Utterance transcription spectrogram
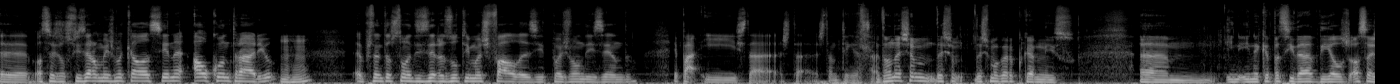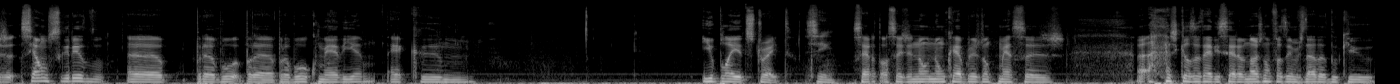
eh, ou seja, eles fizeram mesmo aquela cena ao contrário. Uhum. Eh, portanto, eles estão a dizer as últimas falas e depois vão dizendo. Epá, e está, está, está muito engraçado. Então deixa-me deixa deixa agora pegar nisso. Um, e, e na capacidade deles, ou seja, se há um segredo uh, para, boa, para, para boa comédia é que you play it straight, Sim, certo? Ou seja, não, não quebras, não começas. Acho que eles até disseram: Nós não fazemos nada do que o,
